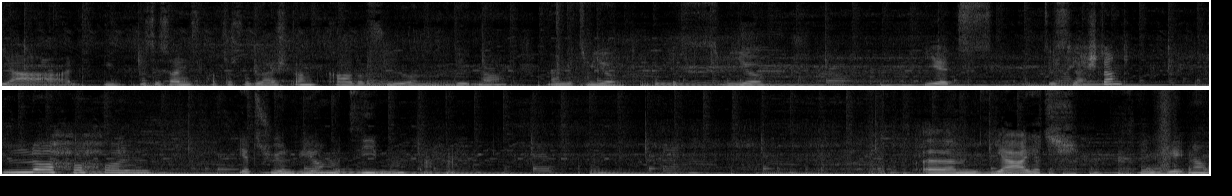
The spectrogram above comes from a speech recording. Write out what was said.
ja, die, es ist eigentlich praktisch so Gleichstand, gerade für die Gegner. Nein, jetzt wir. Jetzt wir. Jetzt ist Gleichstand. Lol. Jetzt führen wir mit sieben. Ähm, ja, jetzt sind die Gegner.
